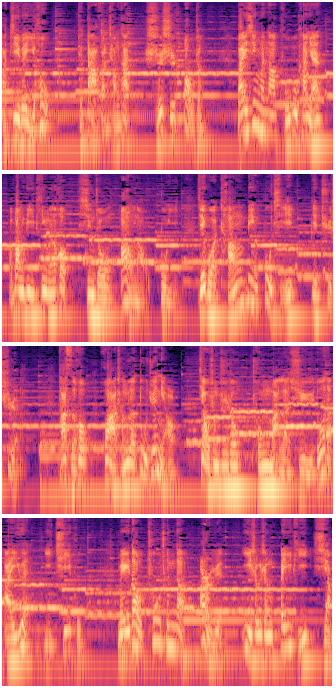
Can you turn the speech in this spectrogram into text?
他继位以后却大反常态，实施暴政。百姓们呐，苦不堪言。望帝听闻后，心中懊恼不已。结果长病不起，便去世了。他死后化成了杜鹃鸟，叫声之中充满了许多的哀怨与凄苦。每到初春的二月，一声声悲啼响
